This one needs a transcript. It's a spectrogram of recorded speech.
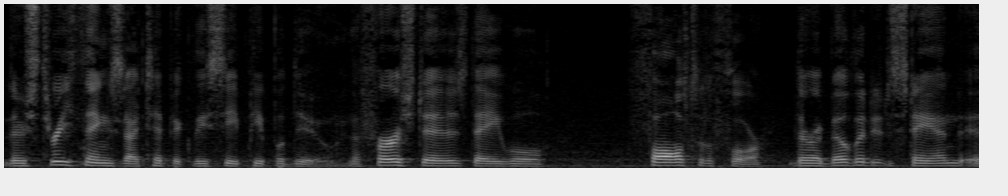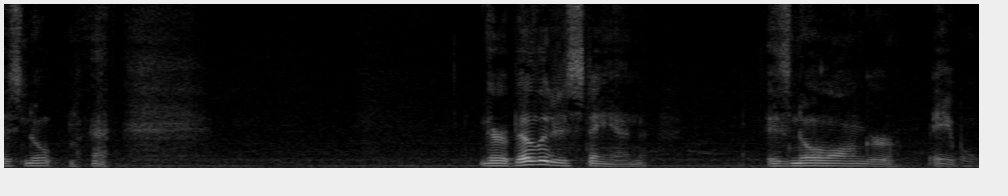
there's three things that I typically see people do. The first is they will fall to the floor. Their ability to stand is no. their ability to stand is no longer able,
